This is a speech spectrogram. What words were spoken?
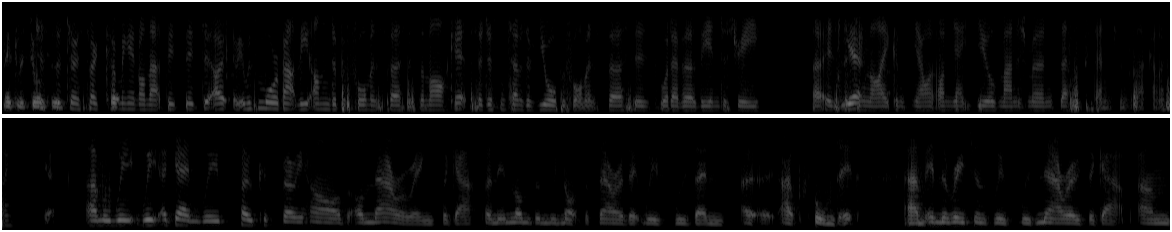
Nicholas, do you want to- Just, sorry, coming in on that. It was more about the underperformance versus the market. So just in terms of your performance versus whatever the industry is looking like. Yeah on yield management, less extensions, that kind of thing. Yeah. Again, we've focused very hard on narrowing the gap. And in London, we've not just narrowed it, we've we've then uh, outperformed it. Um, In the regions, we've we've narrowed the gap. and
